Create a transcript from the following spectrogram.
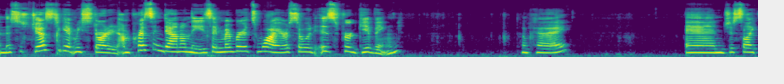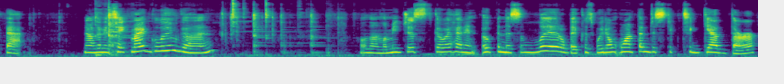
And this is just to get me started. I'm pressing down on these. And remember, it's wire, so it is forgiving. Okay. And just like that. Now I'm going to take my glue gun. Hold on, let me just go ahead and open this a little bit because we don't want them to stick together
